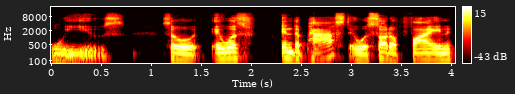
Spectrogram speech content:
we use. So it was in the past, it was sort of fine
